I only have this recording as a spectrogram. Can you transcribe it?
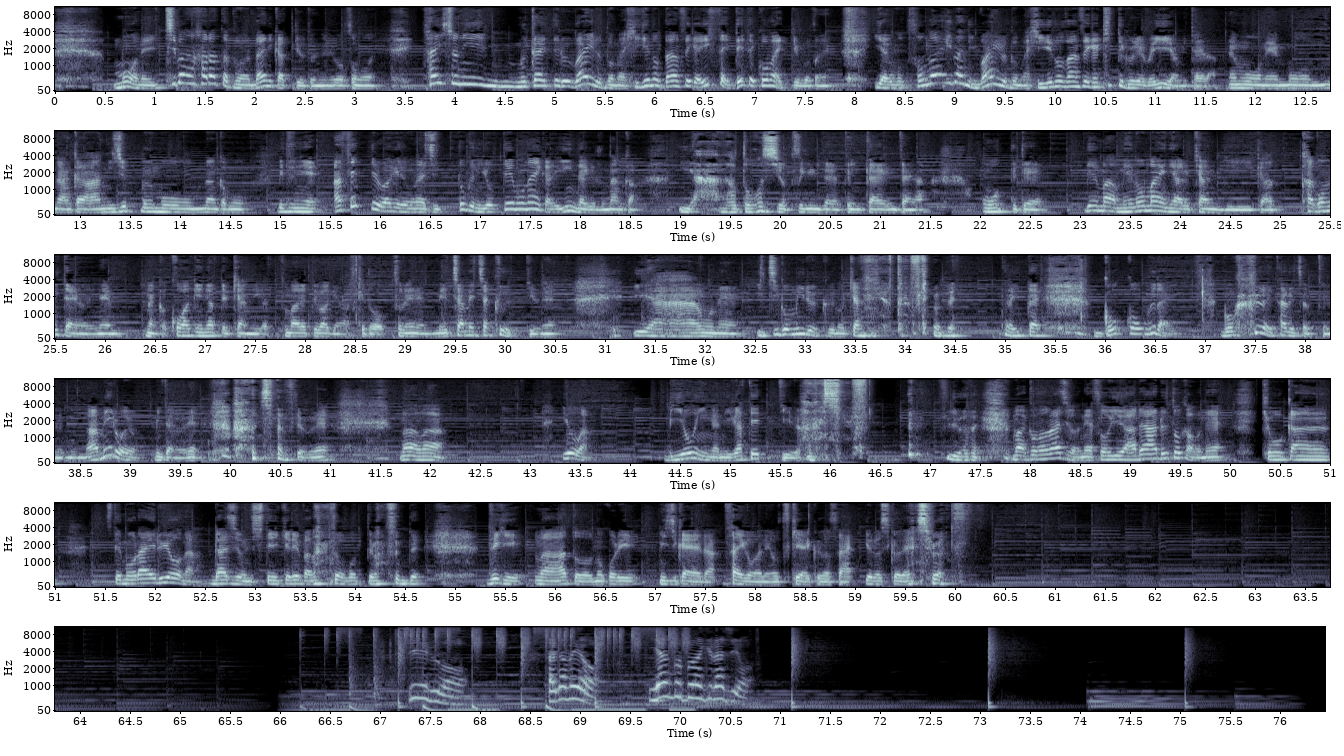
もうね、一番腹立つのは何かっていうとね、その、最初に迎えてるワイルドなヒゲの男性が一切出てこないっていうことね。いや、もうその間にワイルドなヒゲの男性が切ってくれればいいや、みたいな。もうね、もうなんか20分もうなんかもう別にね、焦ってるわけでもないし、特に予定もないからいいんだけど、なんか、いやー、どうしよう次みたいな展開みたいな思ってて。でまあ目の前にあるキャンディーがカゴみたいなのにねなんか小分けになってるキャンディーが積まれてるわけなんですけどそれねめちゃめちゃ食うっていうね。いやーもうねいちごミルクのキャンディーだったんですけどね。大体5個ぐらい5個ぐらい食べちゃってねもう舐めろよみたいなね話なんですけどね。まあまあ要は美容院が苦手っていう話です。すいません。まあこのラジオね、そういうあるあるとかをね、共感してもらえるようなラジオにしていければなと思ってますんで、ぜひ、まああと残り短い間、最後までお付き合いください。よろしくお願いします。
